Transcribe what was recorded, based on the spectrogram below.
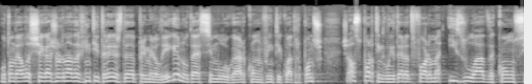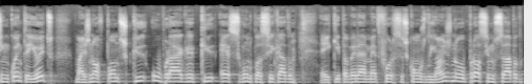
O Tondela chega à jornada 23 da Primeira Liga, no décimo lugar com 24 pontos. Já o Sporting lidera de forma isolada com 58, mais 9 pontos que o Braga, que é segundo classificado. A equipa beira mede forças com os Leões no próximo sábado,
